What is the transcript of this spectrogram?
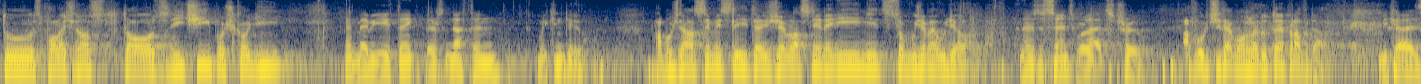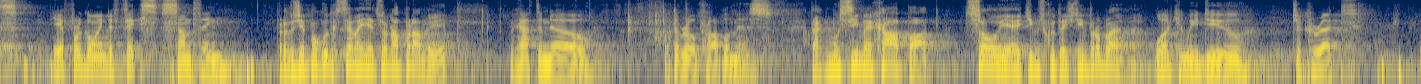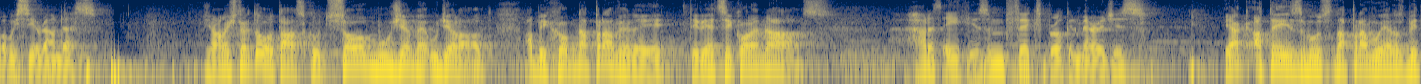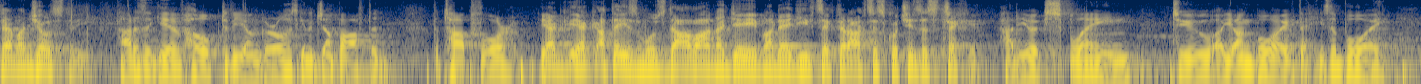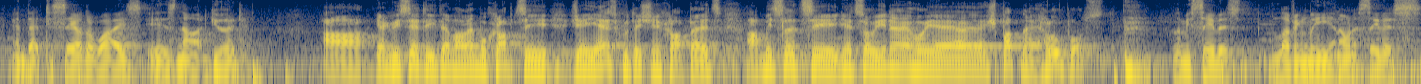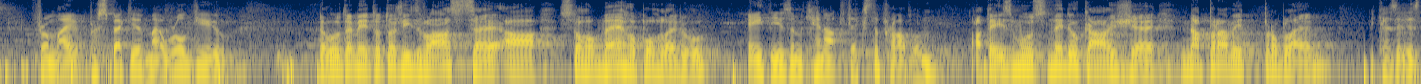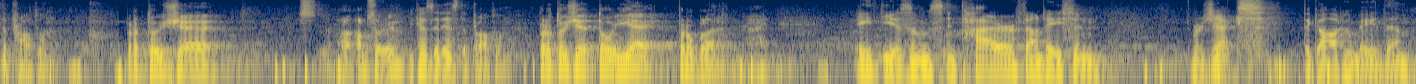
tu společnost to zničí, poškodí. And maybe you think there's nothing we can do. A možná si myslíte, že vlastně není nic, co můžeme udělat. There's a sense where that's true. A v určitém ohledu to je pravda. Because if we're going to fix something, Protože pokud chceme něco napravit, we have to know what the real problem is. tak musíme chápat, co je tím skutečným problémem. What can we do to correct what we see around us? Že máme čtvrtou otázku, co můžeme udělat, abychom napravili ty věci kolem nás. How does atheism fix broken marriages? Jak ateismus napravuje rozbité manželství? How does it give hope to the young girl who's going to jump off the, the top floor? Jak, jak ateismus dává naději mladé dívce, která chce skočit ze střechy? How do you explain to a young boy that he's a boy and that to say otherwise is not good? A jak vysvětlíte malému chlapci, že je skutečně chlapec a myslet si něco jiného je špatné, hloupost? Let me say this lovingly, and I want to say this from my perspective, my worldview. Dovolte mi toto říct v lásce a z toho mého pohledu. Atheism cannot fix the problem Ateismus nedokáže napravit problém, because it is the problem. Protože... I'm sorry? Because it is the problem. Protože to je problém. Right? Atheism's entire foundation rejects the God who made them,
